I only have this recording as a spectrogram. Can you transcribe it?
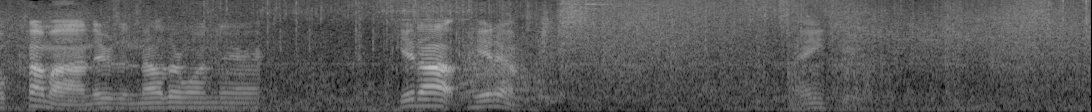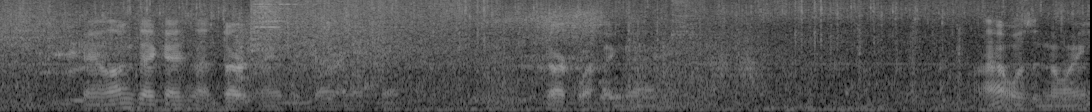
Oh, come on. There's another one there. Get up. Hit him. Thank you. Okay, as long as that guy's not dark magic. Dark weapon guy. That was annoying.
